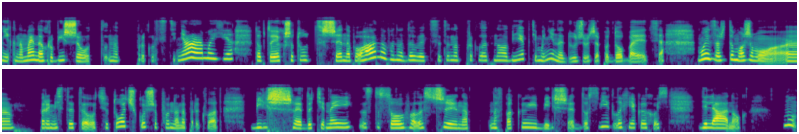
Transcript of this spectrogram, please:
як на мене, грубіше, от, наприклад, з тінями є. Тобто, якщо тут ще непогано воно дивиться, то, наприклад, на об'єкті мені не дуже вже подобається. Ми завжди можемо. Е, перемістити оцю точку, щоб вона, наприклад, більше до тіней застосовувалась, чи навпаки, більше до світлих якихось ділянок. Ну,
